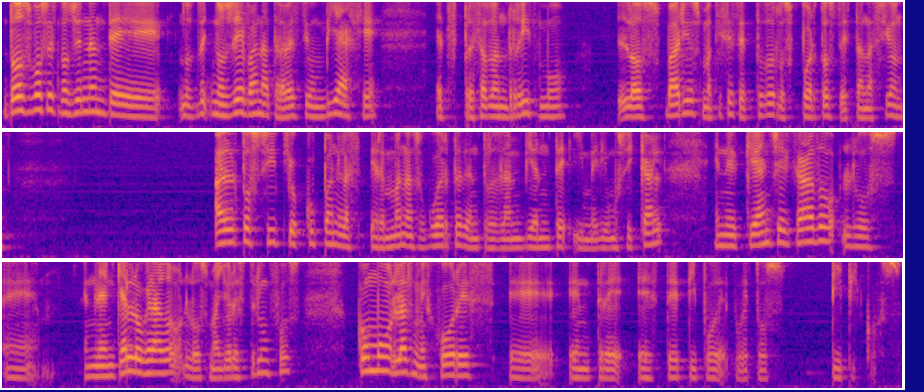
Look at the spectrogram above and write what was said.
Dos voces nos llenan de, nos llevan a través de un viaje expresado en ritmo, los varios matices de todos los puertos de esta nación. Alto sitio ocupan las hermanas Huerta dentro del ambiente y medio musical en el que han llegado los, eh, en el que han logrado los mayores triunfos, como las mejores eh, entre este tipo de duetos típicos.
